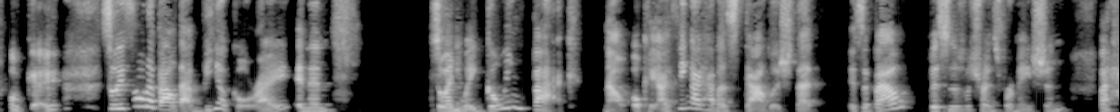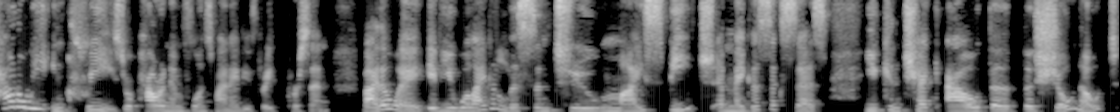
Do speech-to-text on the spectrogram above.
okay. So it's not about that vehicle, right? And then, so anyway, going back now, okay, I think I have established that it's about business transformation, but how do we increase your power and influence by 93%? By the way, if you would like to listen to my speech and Mega Success, you can check out the, the show note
